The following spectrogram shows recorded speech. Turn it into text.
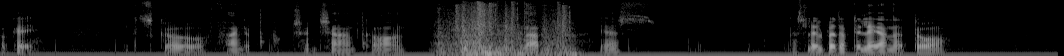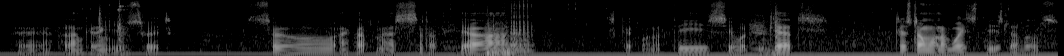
Okay. Let's go find a book to enchant. Come on. Open up. Yes. There's a little bit of delay on that door. Uh, but I'm getting used to it. So I got my setup here. Let's get one of these, see what we get. Just don't want to waste these levels.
